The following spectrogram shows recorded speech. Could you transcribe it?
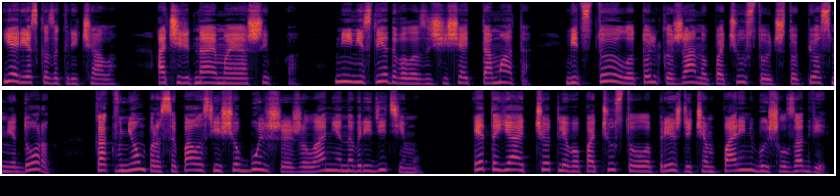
я резко закричала. Очередная моя ошибка. Мне не следовало защищать томата, ведь стоило только Жану почувствовать, что пес мне дорог, как в нем просыпалось еще большее желание навредить ему. Это я отчетливо почувствовала, прежде чем парень вышел за дверь.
